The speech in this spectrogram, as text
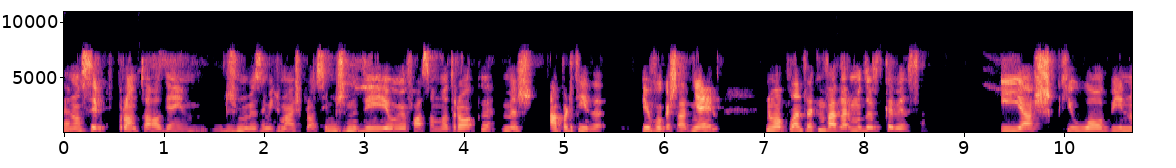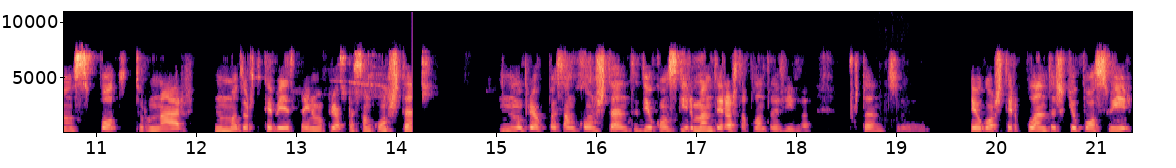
a Hum, não ser que, pronto, alguém dos meus amigos mais próximos me dê ou eu faça uma troca, mas à partida eu vou gastar dinheiro numa planta que me vai dar uma dor de cabeça. E acho que o hobby não se pode tornar numa dor de cabeça e numa preocupação constante numa preocupação constante de eu conseguir manter esta planta viva. Portanto, eu gosto de ter plantas que eu posso ir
